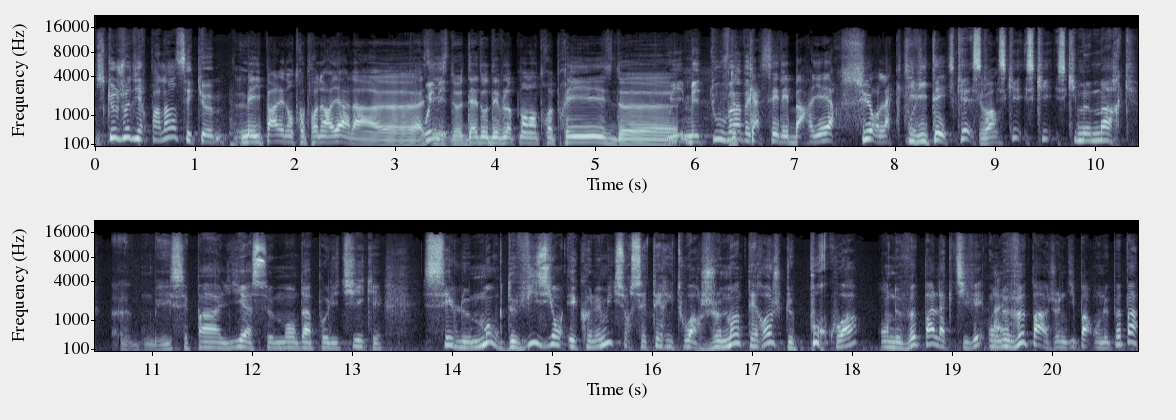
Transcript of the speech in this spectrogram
Ce que je veux dire par là, c'est que Mais il parlait d'entrepreneuriat, là, euh, Oui, mais- d'aide au développement d'entreprise, de, oui, mais tout va de avec. casser les barrières sur l'activité. Ce qui, ce ce ce me marque, euh, et c'est pas lié à ce mandat politique, c'est le manque de vision économique sur ces territoires. Je m'interroge de pourquoi on ne veut pas l'activer. On Ouais. ne veut pas, je ne dis pas on ne peut pas,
